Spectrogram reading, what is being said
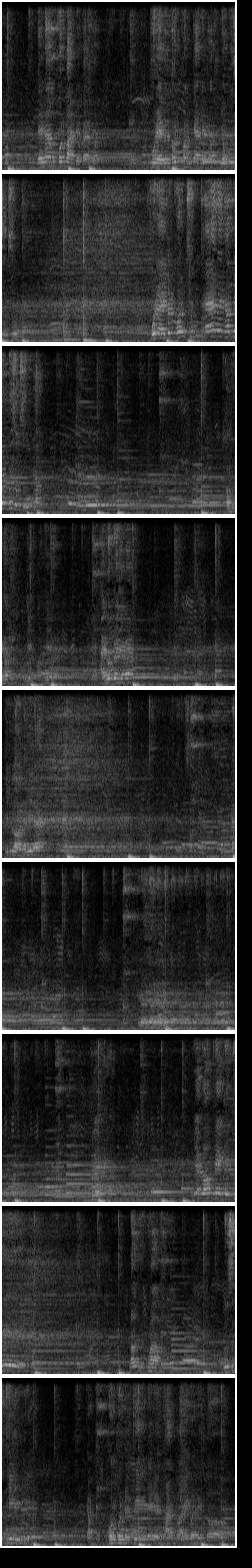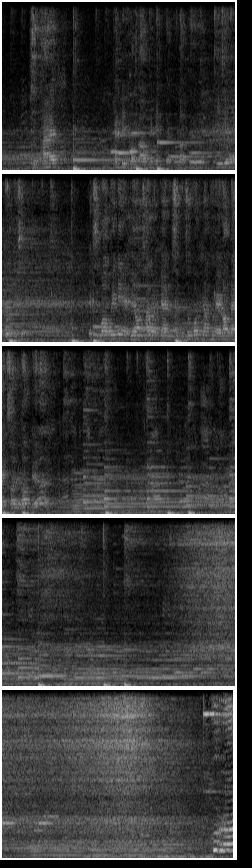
ในนามคนบ้านเดียวกันครับ ผู้ใดเป็นคนขอนแก่นนะครับ ยกมือสูงสูงผู้ใดเป็นคนชุมแพ้นะครับ ยกมือสูงสูงครับ ขอบคุณครับผมเบียร์วันนี้ด้วยถ่ายรูปด้วยใช่ไหมยิ้มหล่อนะพี่นะ อยากร้องเพลงหนึ่งที่เล่าถึงความรู้สึกที่ดีกับคนคนหนึ่งที่ได้เดินทางไกลวันหนึ่งก็สุดท้ายแผ่นดินของเราแผ่นดินเกิดของเราคือที่ที่อบอุ่นที่สุดอยากสิมอบเพลงนี้พี่น้องชาวขอนแก่นสุขุมสุขคนครับคุณใดร้องได้ซอยร้องเด้อ ¡Hurra!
